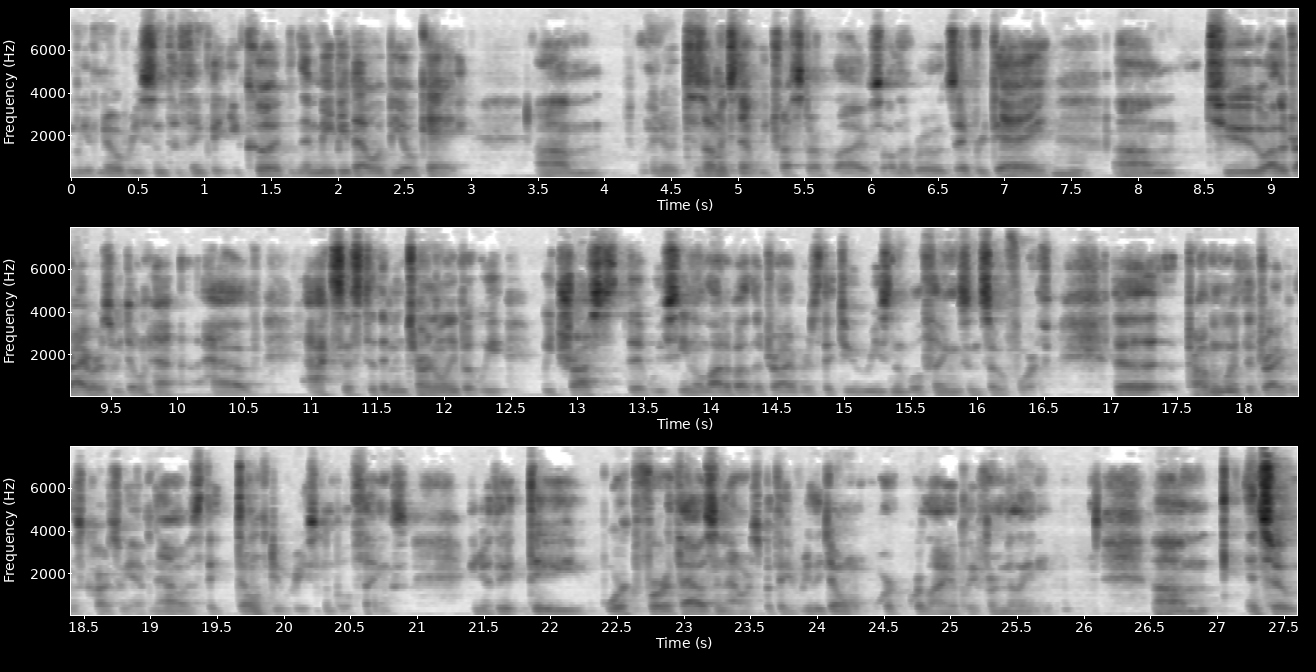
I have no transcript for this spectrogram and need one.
we have no reason to think that you could, then maybe that would be okay. Um, you know, to some extent, we trust our lives on the roads every day. Mm-hmm. Um, to other drivers, we don't ha- have access to them internally, but we we trust that we've seen a lot of other drivers that do reasonable things and so forth. The problem with the driverless cars we have now is they don't do reasonable things. You know, they, they work for a thousand hours, but they really don't work reliably for a million. Um, and so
